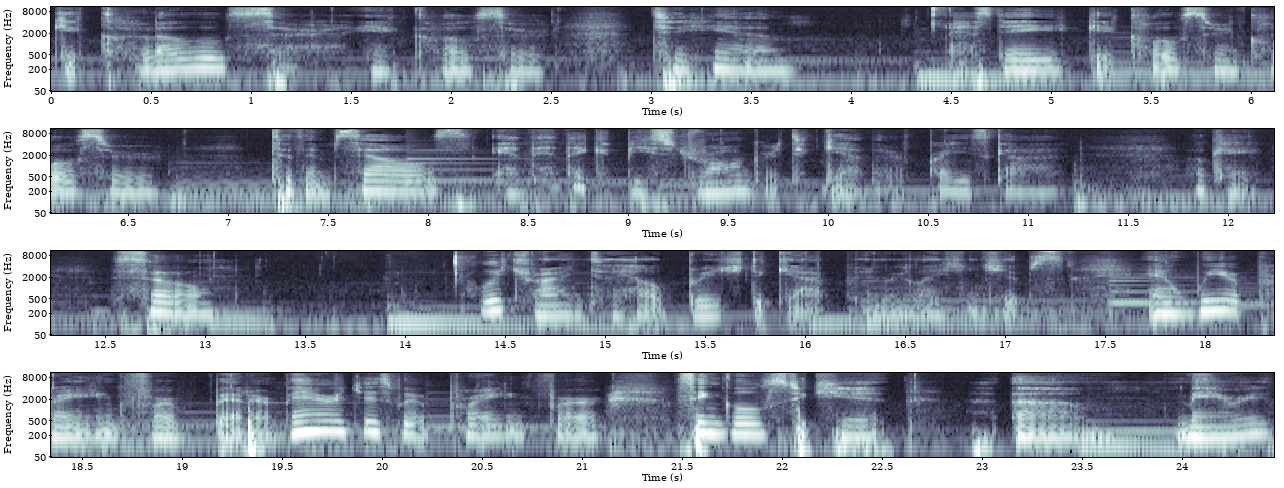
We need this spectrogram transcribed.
get closer and closer to Him as they get closer and closer to themselves, and then they could be stronger together. Praise God. Okay, so we're trying to help bridge the gap in relationships, and we are praying for better marriages. We're praying for singles to get um, married.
